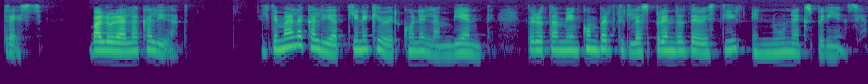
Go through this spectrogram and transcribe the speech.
3. Valorar la calidad. El tema de la calidad tiene que ver con el ambiente, pero también convertir las prendas de vestir en una experiencia.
